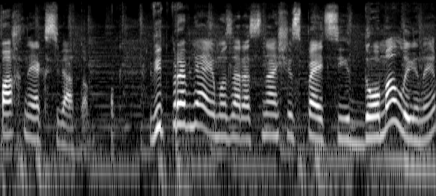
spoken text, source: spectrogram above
пахне як свято. Відправляємо зараз наші спеції до малини.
